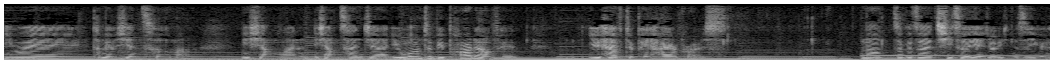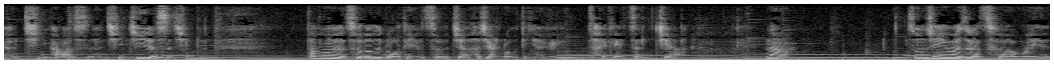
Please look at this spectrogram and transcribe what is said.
因为他们有现车嘛。你想玩，你想参加，You want to be part of it，you have to pay higher price。那这个在汽车业就已经是一个很奇葩的事，很奇迹的事情了。大部分的车都是落地就折价，它既然落地还可以还可以增价。那中间因为这个车，我也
